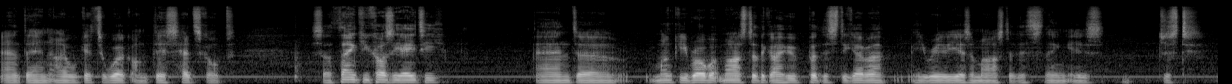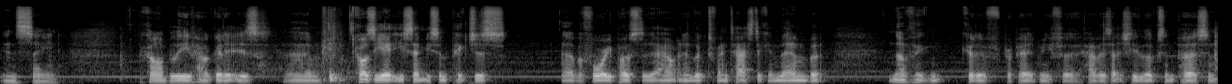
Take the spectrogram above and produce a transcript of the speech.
And then I will get to work on this head sculpt. So thank you Cozzie80 and uh, Monkey Robot Master, the guy who put this together, he really is a master. This thing is just insane. I can't believe how good it is. Um, Cozzie80 sent me some pictures uh, before he posted it out and it looked fantastic in them, but nothing could have prepared me for how this actually looks in person.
